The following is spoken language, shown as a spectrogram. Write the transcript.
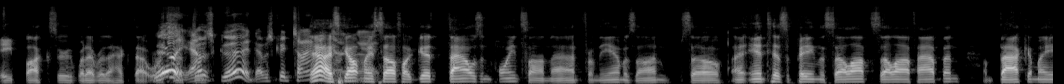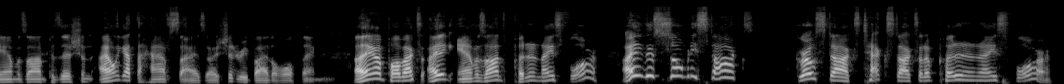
eight bucks or whatever the heck that was. Really, that was good. That was good time. Yeah, I scalped myself a good thousand points on that from the Amazon. So I anticipating the sell off. Sell off happened. I'm back in my Amazon position. I only got the half size, so I should rebuy the whole thing. I think on pullbacks, I think Amazon's put in a nice floor. I think there's so many stocks, growth stocks, tech stocks that have put in a nice floor.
